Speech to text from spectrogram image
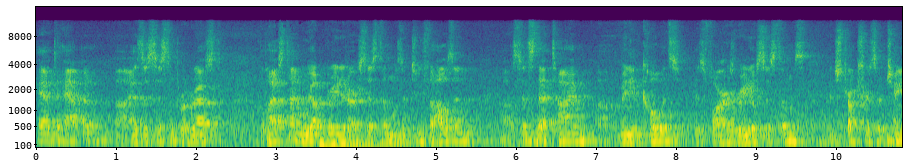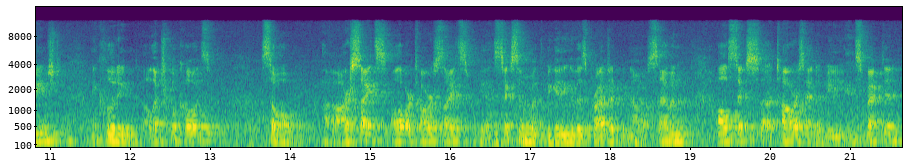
had to happen uh, as the system progressed, the last time we upgraded our system was in 2000. Uh, Since that time, uh, many codes as far as radio systems and structures have changed, including electrical codes. So uh, our sites, all of our tower sites, we had six of them at the beginning of this project, we now have seven. All six uh, towers had to be inspected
